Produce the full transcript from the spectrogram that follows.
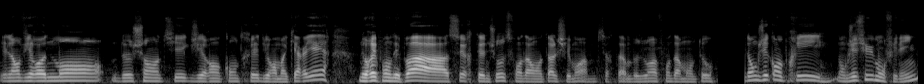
et l'environnement de chantier que j'ai rencontré durant ma carrière, ne répondaient pas à certaines choses fondamentales chez moi, certains besoins fondamentaux. Donc j'ai compris, donc j'ai suivi mon feeling,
